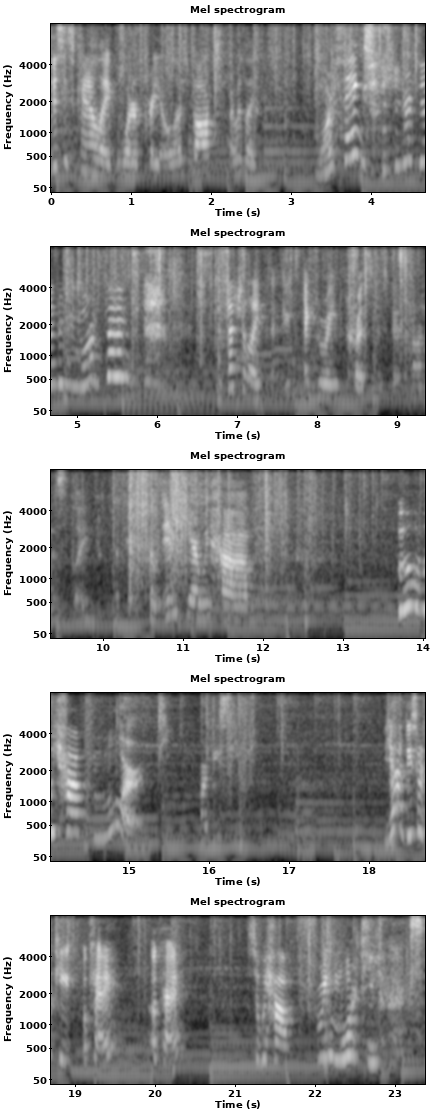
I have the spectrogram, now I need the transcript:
This is kind of like Water Crayola's box. I was like, more things? You're giving me more things? It's such a like a, a great Christmas gift, honestly. Okay, so in here we have, ooh, we have more tea. Are these tea? Yeah, these are tea. Okay, okay. So we have three more tea bags.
